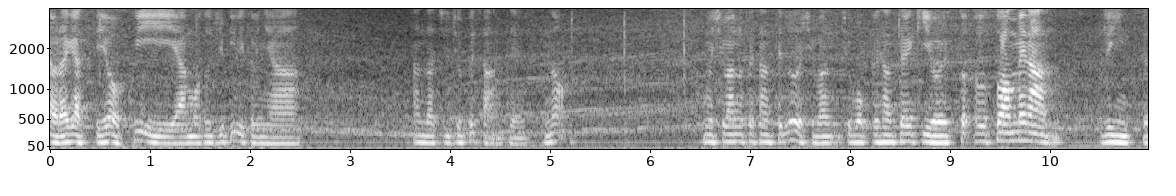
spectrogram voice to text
Eh ragazzi, oh, qui a MotoGP bisogna andarci giù pesante, no? Come ci vanno pesante loro, ci, van, ci può pesante anch'io, sto, lo sto ammenando. Rins.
